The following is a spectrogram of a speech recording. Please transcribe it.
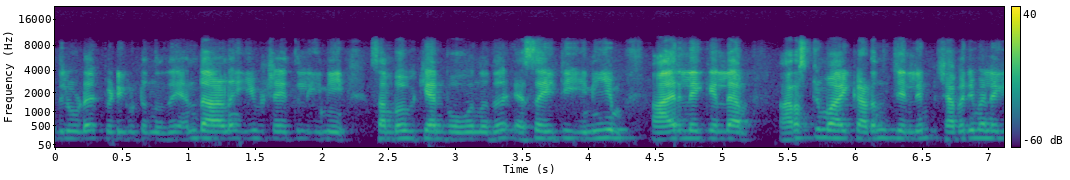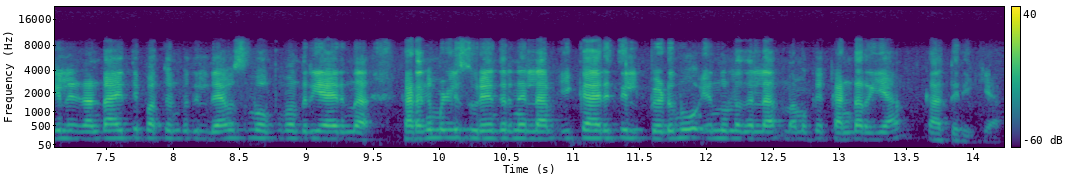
ഇതിലൂടെ പിടികിട്ടുന്നത്. എന്താണ് ഈ വിഷയത്തിൽ ഇനി സംഭവിക്കാൻ പോകുന്നത്? എസ് ഇനിയും ആരിലേക്കെല്ലാം അറസ്റ്റുമായി കടന്നു ചെല്ലും? ശബരിമലയിൽ രണ്ടായിരത്തി പത്തൊൻപതിൽ ദേവസ്വം വകുപ്പ് മന്ത്രിയായിരുന്ന കടകംപള്ളി സുരേന്ദ്രനെല്ലാം ഇക്കാര്യത്തിൽ പെടുമോ എന്നുള്ളതെല്ലാം നമുക്ക് കണ്ടറിയാം കാത്തിരിക്കാം.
